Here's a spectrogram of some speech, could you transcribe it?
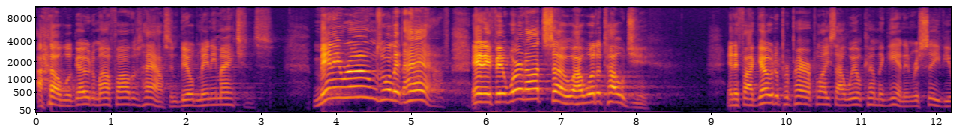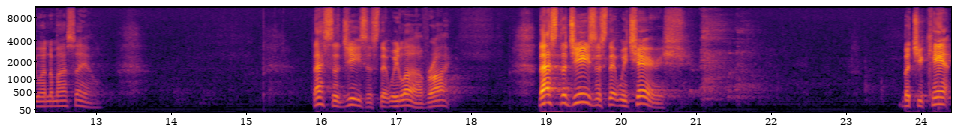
I will go to my father's house and build many mansions. Many rooms will it have. And if it were not so, I would have told you. And if I go to prepare a place, I will come again and receive you unto myself. That's the Jesus that we love, right? That's the Jesus that we cherish. But you can't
